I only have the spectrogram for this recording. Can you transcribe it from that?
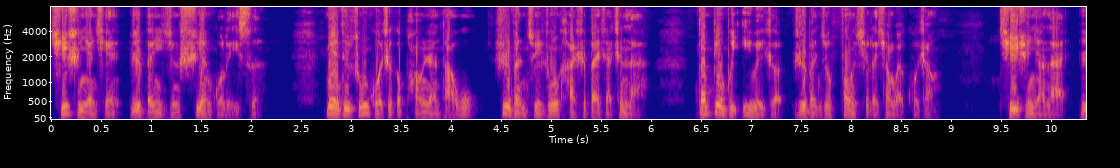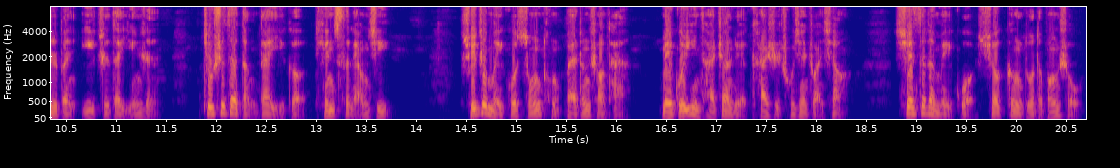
七十年前，日本已经试验过了一次。面对中国这个庞然大物，日本最终还是败下阵来。但并不意味着日本就放弃了向外扩张。七十年来，日本一直在隐忍，就是在等待一个天赐良机。随着美国总统拜登上台，美国印太战略开始出现转向。现在的美国需要更多的帮手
